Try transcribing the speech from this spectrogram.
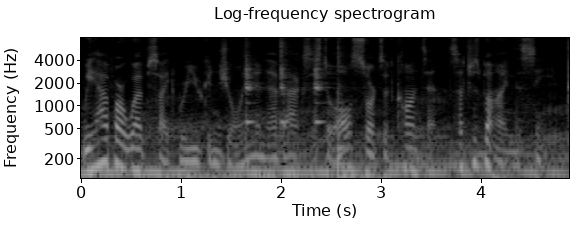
We have our website where you can join and have access to all sorts of content, such as behind the scenes.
